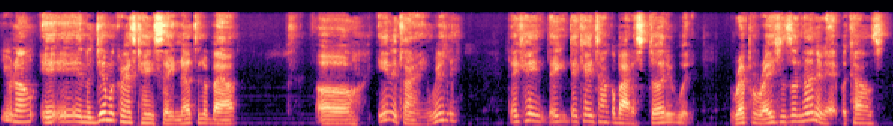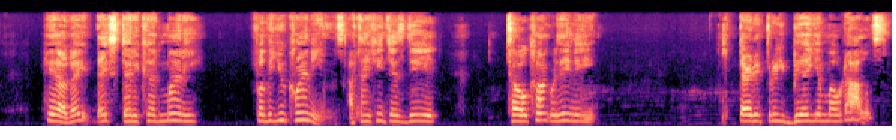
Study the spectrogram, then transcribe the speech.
you know, and, and the Democrats can't say nothing about uh anything, really. They can't they, they can't talk about a study with reparations or none of that because hell they, they steady cut money for the Ukrainians. I think he just did told Congress he need 33 billion more dollars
